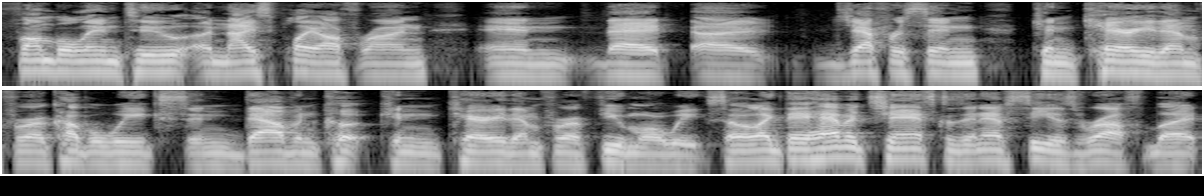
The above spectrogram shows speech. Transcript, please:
fumble into a nice playoff run and that uh, Jefferson can carry them for a couple weeks and Dalvin Cook can carry them for a few more weeks. So, like, they have a chance because NFC is rough, but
